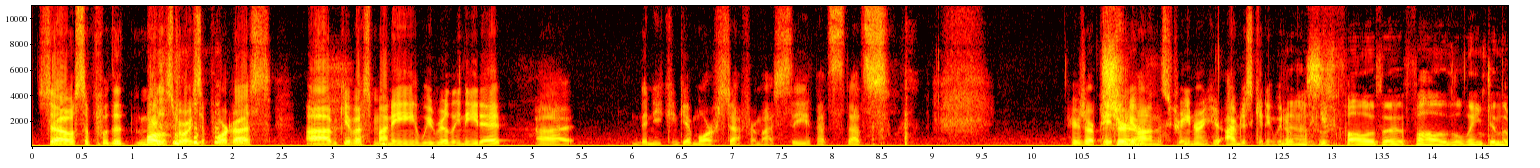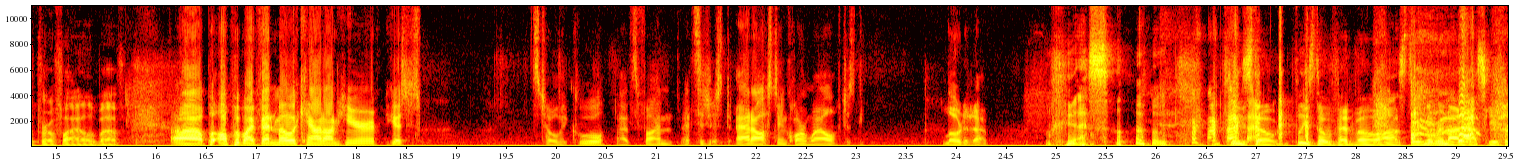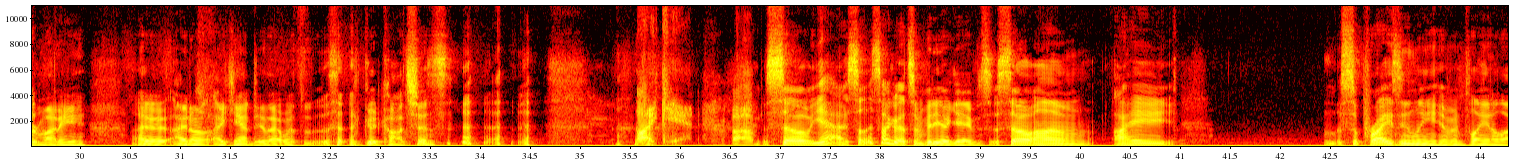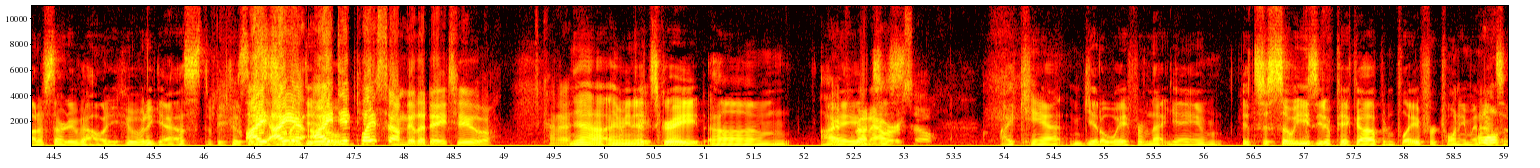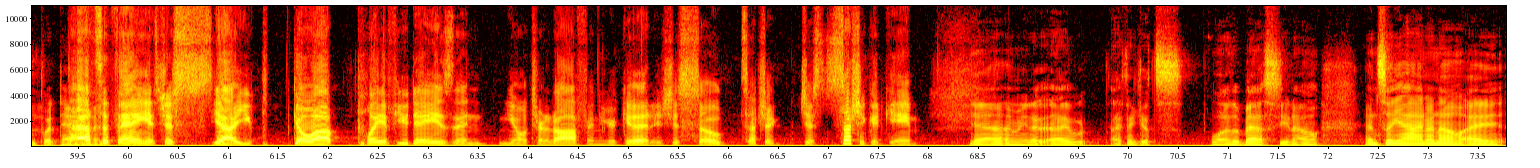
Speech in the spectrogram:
So, suppo- the moral of the story: support us, uh, give us money. We really need it. Uh, then you can get more stuff from us. See, that's that's. Here's our Patreon Sure. on the screen right here. I'm just kidding. We don't. Yes, really- follow the follow the link in the profile above. Uh, I'll put I'll put my Venmo account on here. If You guys just. It's totally cool. That's fun. That's just at Austin Cornwell. Just load it up. yes. please don't please don't Venmo Austin. We're not asking for money. I I don't I can't do that with a good conscience. I can. Um, so yeah, so let's talk about some video games. So um I surprisingly have been playing a lot of Stardew Valley. Who would have guessed? Because I I, I. I did play some the other day too. Kind of Yeah, I mean it's great. Um I about an hour or so. I can't get away from that game. It's just so easy to pick up and play for 20 minutes Well, and put down. That's the thing. It's just yeah, you go up, play a few days, then you know turn it off, and you're good. It's just so such a just such a good game. Yeah, I mean, I I think it's one of the best, you know. And so yeah, I don't know. I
